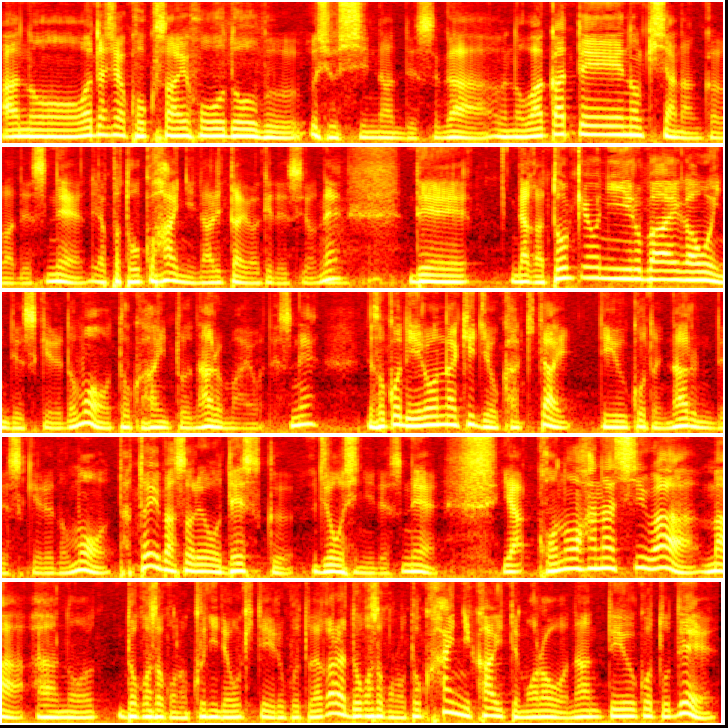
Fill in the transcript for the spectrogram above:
あの私は国際報道部出身なんですがあの若手の記者なんかがですねやっぱ特派員になりたいわけですよね。でだから東京にいる場合が多いんですけれども特派員となる前はですね。でそこでいろんな記事を書きたいっていうことになるんですけれども例えばそれをデスク上司にですねいやこの話は、まあ、あのどこそこの国で起きていることだからどこそこの特派員に書いてもらおうなんていうことで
